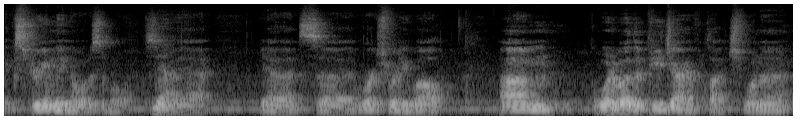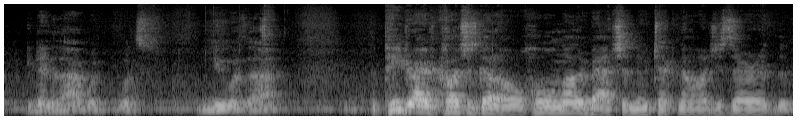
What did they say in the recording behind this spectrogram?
extremely noticeable. So Yeah. yeah, yeah, that's uh, it works really well. Um, what about the P drive clutch? Want to get into that? What, what's new with that? The P drive clutch has got a whole other batch of new technologies there. The,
